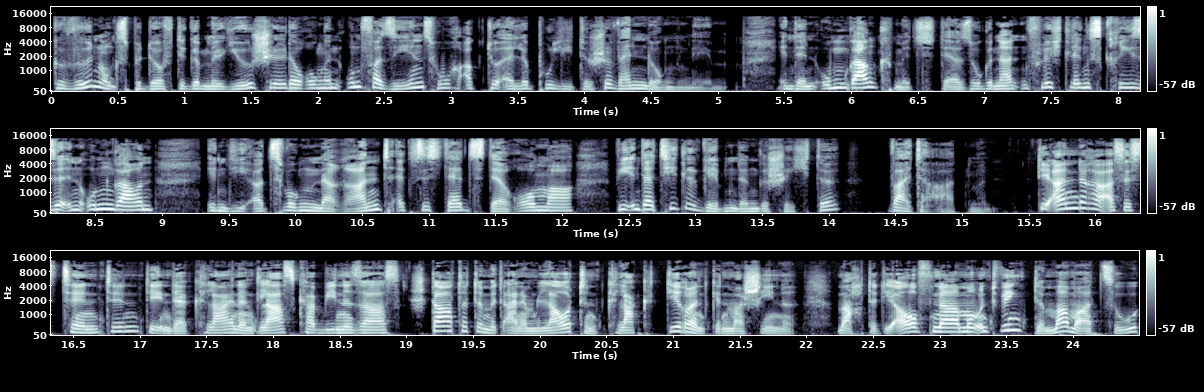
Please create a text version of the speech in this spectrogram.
gewöhnungsbedürftige Milieuschilderungen unversehens hochaktuelle politische Wendungen nehmen. In den Umgang mit der sogenannten Flüchtlingskrise in Ungarn, in die erzwungene Randexistenz der Roma, wie in der titelgebenden Geschichte weiteratmen. Die andere Assistentin, die in der kleinen Glaskabine saß, startete mit einem lauten Klack die Röntgenmaschine, machte die Aufnahme und winkte Mama zu,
